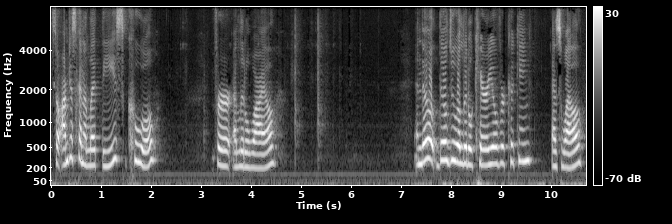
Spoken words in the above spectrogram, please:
So I'm just going to let these cool for a little while. And they'll, they'll do a little carryover cooking as well.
